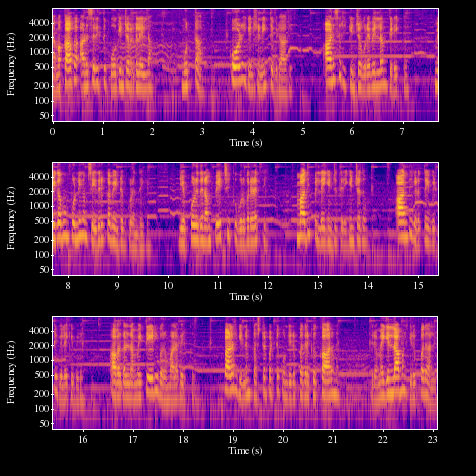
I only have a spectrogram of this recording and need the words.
நமக்காக அனுசரித்து போகின்றவர்கள் எல்லாம் முட்டாள் கோழை என்று நினைத்து விடாதே. அனுசரிக்கின்ற உறவெல்லாம் கிடைக்க மிகவும் புண்ணியம் செய்திருக்க வேண்டும் குழந்தையே. எப்பொழுது நம் பேச்சுக்கு ஒருவரிடத்தில் மதிப்பில்லை என்று தெரிகின்றதோ அந்த இடத்தை விட்டு விலகிவிடு. அவர்கள் நம்மை தேடி வரும் அளவிற்கு பலர் இன்னும் கஷ்டப்பட்டு கொண்டிருப்பதற்கு காரணம் திறமையில்லாமல் இருப்பது அல்ல.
